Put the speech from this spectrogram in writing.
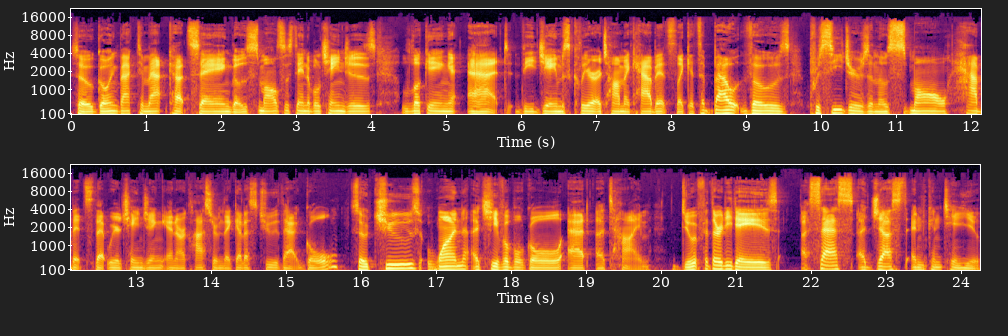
So, going back to Matt Cutts saying those small, sustainable changes, looking at the James Clear atomic habits, like it's about those procedures and those small habits that we're changing in our classroom that get us to that goal. So, choose one achievable goal at a time. Do it for 30 days assess, adjust, and continue,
